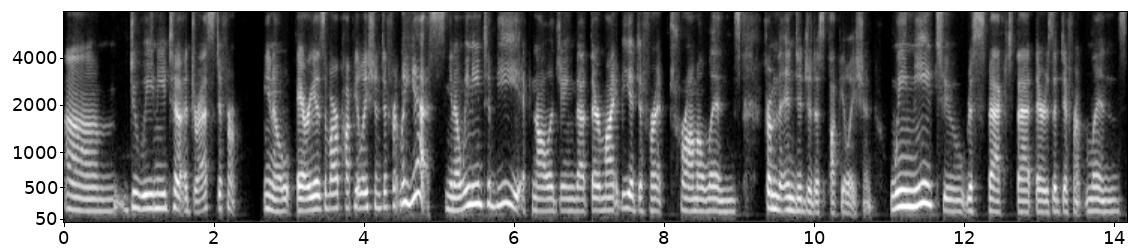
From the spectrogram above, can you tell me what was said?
Um, do we need to address different you know areas of our population differently? Yes you know we need to be acknowledging that there might be a different trauma lens from the indigenous population. We need to respect that there's a different lens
